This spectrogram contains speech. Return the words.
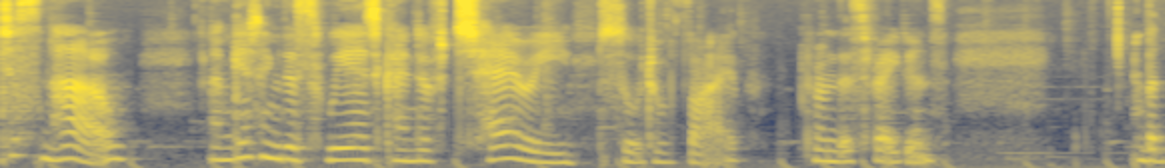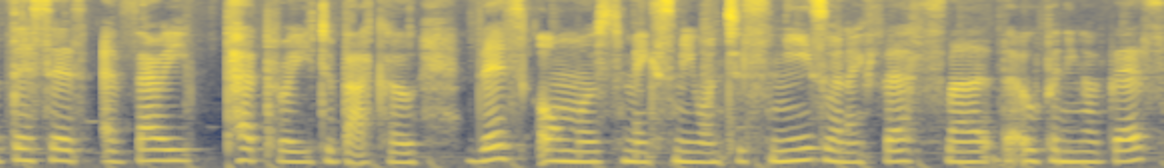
just now, I'm getting this weird kind of cherry sort of vibe from this fragrance. But this is a very peppery tobacco. This almost makes me want to sneeze when I first smell the opening of this.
